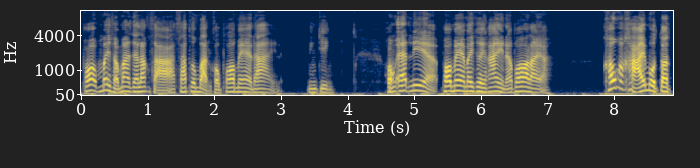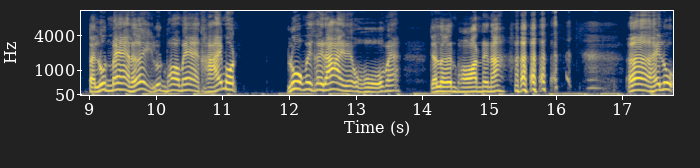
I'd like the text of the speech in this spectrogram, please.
เพราะไม่สามารถจะรักษาทรัพย์สมบัติของพ่อแม่ได้ จริง ๆ ของแอดเนี่ย พ่อแม่ไม่เคยให้นะเพราะอะไรอะ เขาก็ขายหมดแต่แต่รุ่นแม่เลย รุ่นพ่อแม่ขายหมด ลูกไม่เคยได้เลย โอ้โหแม่เจริญพรเลยนะ เออ ให้ลูก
